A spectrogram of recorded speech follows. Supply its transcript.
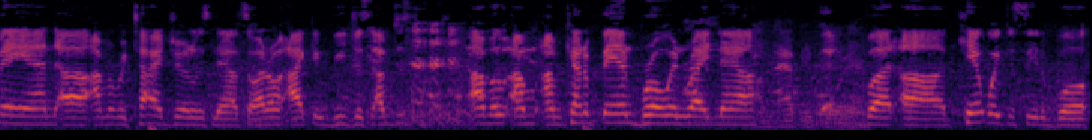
fan. Uh, I'm a retired journalist now, so I don't. I can be just. I'm just. I'm. A, I'm. I'm kind of fan broing right now. I'm happy for you. But uh, can't wait to see the book,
